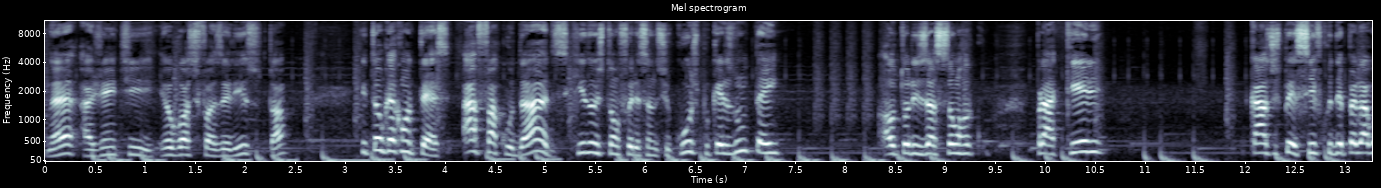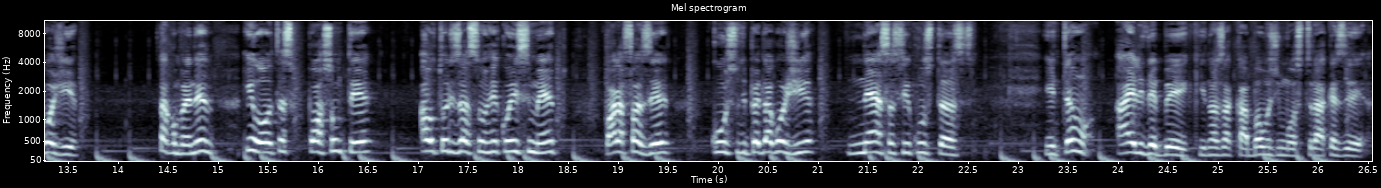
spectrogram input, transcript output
né? A gente, eu gosto de fazer isso, tá? Então o que acontece? Há faculdades que não estão oferecendo esse curso porque eles não têm autorização para aquele caso específico de pedagogia. Está compreendendo? E outras possam ter autorização e reconhecimento para fazer curso de pedagogia nessas circunstâncias. Então, a LDB que nós acabamos de mostrar, quer dizer,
